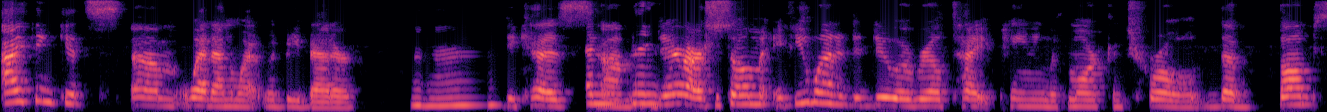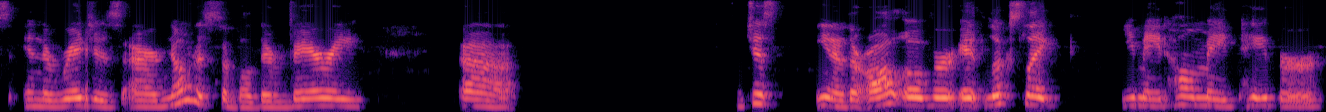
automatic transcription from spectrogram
I think it's um, wet on wet would be better mm-hmm. because and, um, then, there are so many. If you wanted to do a real tight painting with more control, the bumps and the ridges are noticeable. They're very, uh, just you know, they're all over. It looks like you made homemade paper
